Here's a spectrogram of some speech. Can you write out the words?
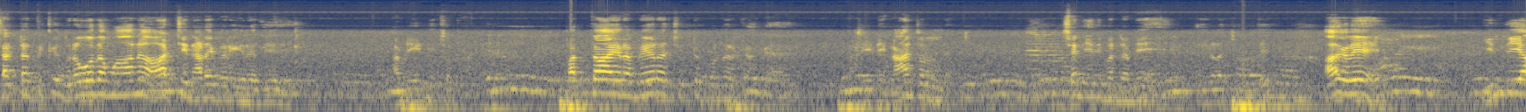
சட்டத்துக்கு விரோதமான ஆட்சி நடைபெறுகிறது அப்படின்னு சொல்றாங்க. பத்தாயிரம் பேரை சுட்டு கொண்டு இருக்காங்க அப்படின்னு நான் சொல்லல. உச்ச நீதிமன்றமே எங்களை சொல்லுது. ஆகவே இந்தியா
